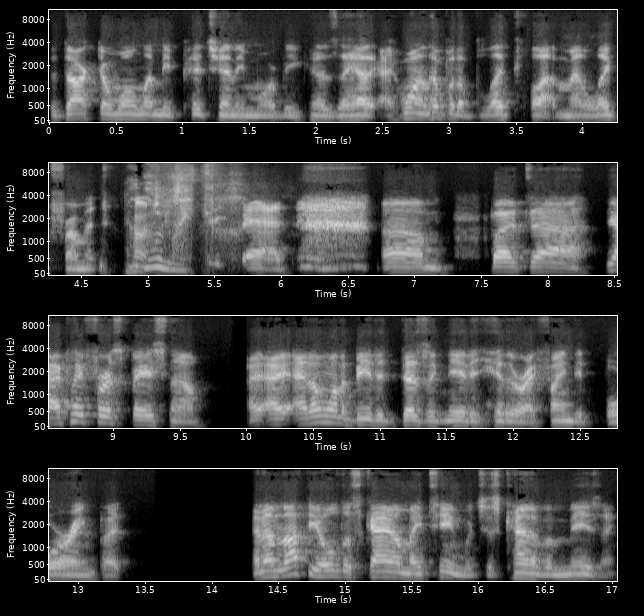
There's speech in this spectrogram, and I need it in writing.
the doctor won't let me pitch anymore because I had I wound up with a blood clot in my leg from it. Oh my god, bad. Um, but uh, yeah, I play first base now. I, I, I don't want to be the designated hitter. I find it boring, but and I'm not the oldest guy on my team, which is kind of amazing.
